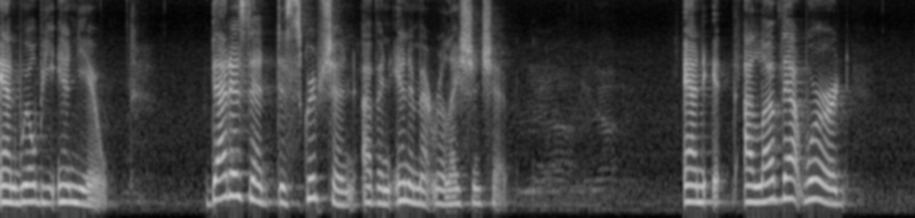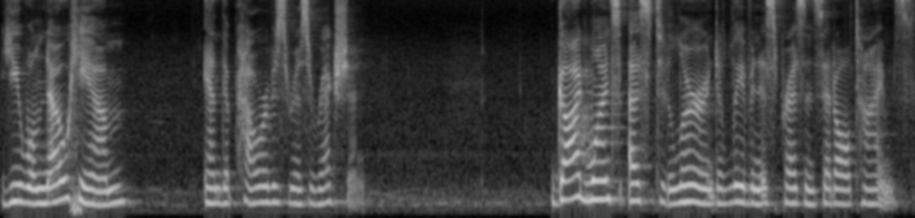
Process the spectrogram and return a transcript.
and will be in you. That is a description of an intimate relationship. And it, I love that word. You will know him and the power of his resurrection. God wants us to learn to live in his presence at all times.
